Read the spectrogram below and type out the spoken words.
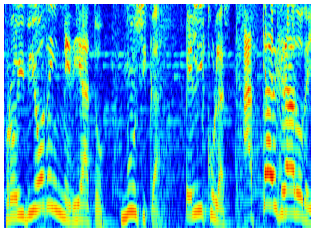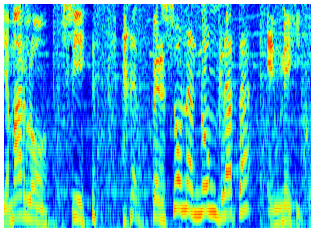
prohibió de inmediato música, películas, a tal grado de llamarlo, sí, persona non grata en México.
